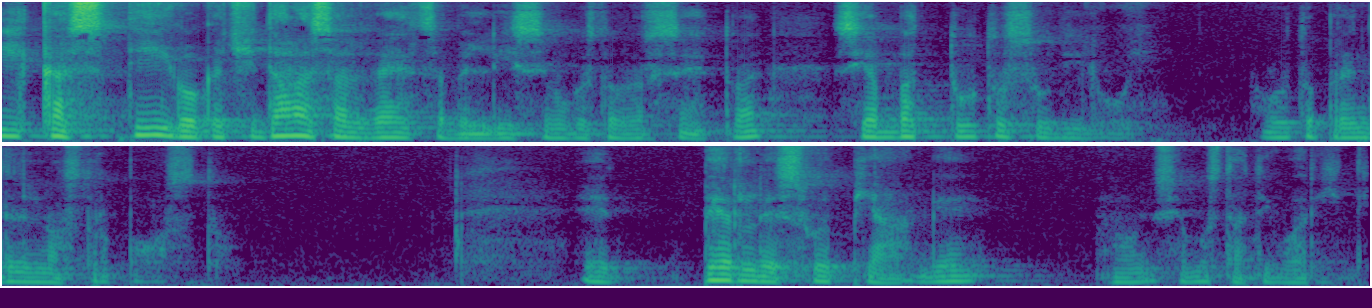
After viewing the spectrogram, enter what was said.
il castigo che ci dà la salvezza, bellissimo questo versetto, eh, si è abbattuto su di lui. ha voluto prendere il nostro posto. E per le sue piaghe noi siamo stati guariti.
